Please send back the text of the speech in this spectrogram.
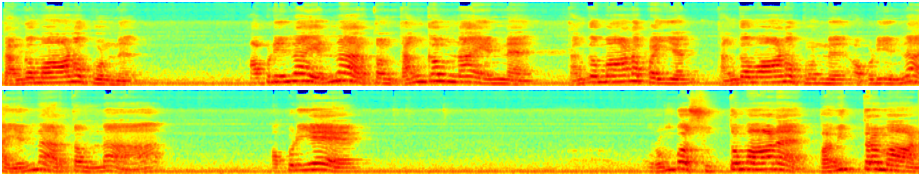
தங்கமான பொண்ணு. அப்படின்னா என்ன அர்த்தம்? தங்கம்னா என்ன? தங்கமான பையன் தங்கமான பொண்ணு அப்படின்னா என்ன அர்த்தம்னா அப்படியே ரொம்ப சுத்தமான பவித்திரமான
